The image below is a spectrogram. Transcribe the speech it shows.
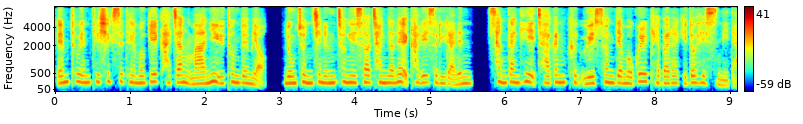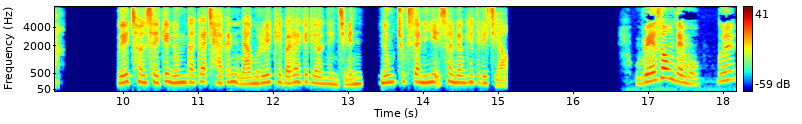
M26 대목이 가장 많이 유통되며 농촌진흥청에서 작년에 가리소리라는 상당히 작은 극외성 대목을 개발하기도 했습니다. 왜 전 세계 농가가 작은 나무를 개발하게 되었는지는 농축산인이 설명해드리지요. 외성 대목을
